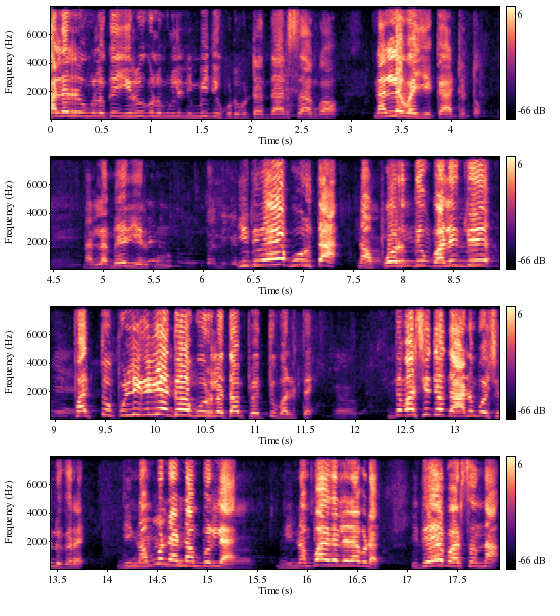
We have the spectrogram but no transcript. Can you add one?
வளர்றவங்களுக்கு இருவங்களுக்கு நிம்மதி கொடுக்கட்டும் இந்த அரசாங்கம். நல்ல வழி காட்டட்டும். நல்ல மாரி இருக்கணும். இதுவே ஊர் தான். நான் பிறந்து வளர்ந்து பத்து பிள்ளைங்களையும் இந்த ஊரில் தான் பெற்று வளர்த்தேன். இந்த வருஷத்தை அதை அனுபவிச்சுன்னுக்கிறேன் நீ நம்ப நான் நம்பல. நீ நம்பாதலாம் கூட. இதே வருஷம்தான்.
